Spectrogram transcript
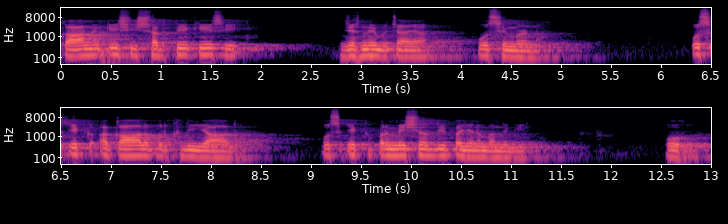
ਕਾਰਨ ਕੀ ਸੀ? ਸ਼ਕਤੀ ਕੀ ਸੀ? ਜਿਸ ਨੇ ਬਚਾਇਆ। ਉਹ ਸਿਮਰਨ। ਉਸ ਇੱਕ ਅਕਾਲ ਪੁਰਖ ਦੀ ਯਾਦ, ਉਸ ਇੱਕ ਪਰਮੇਸ਼ਰ ਦੀ ਭਜਨ ਬੰਦਗੀ। ਉਹ।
